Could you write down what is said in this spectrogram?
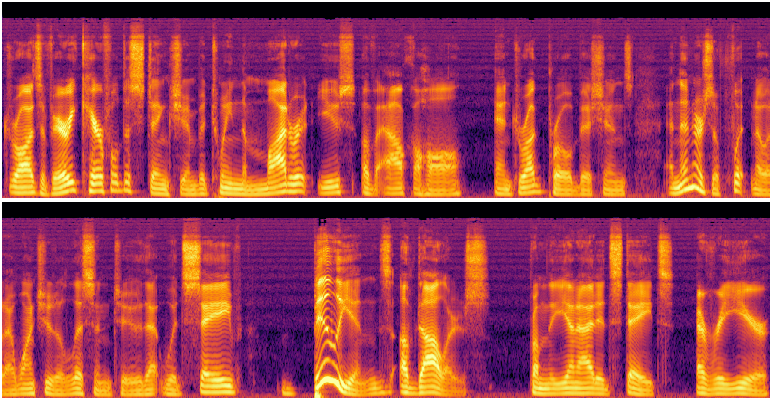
draws a very careful distinction between the moderate use of alcohol and drug prohibitions. And then there's a footnote I want you to listen to that would save billions of dollars from the United States every year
